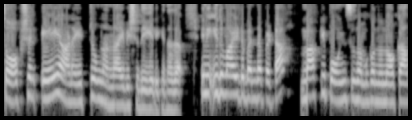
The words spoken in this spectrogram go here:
സോ ഓപ്ഷൻ എ ആണ് ഏറ്റവും നന്നായി വിശദീകരിക്കുന്നത്. ഇനി ഇതുമായിട്ട് ബന്ധപ്പെട്ട ബാക്കി പോയിന്റ്സ് നമുക്കൊന്ന് നോക്കാം.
